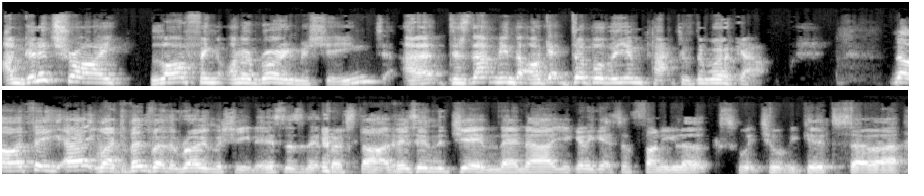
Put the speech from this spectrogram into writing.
I'm going to try laughing on a rowing machine. Uh, does that mean that I'll get double the impact of the workout? No, I think uh, well, it depends where the rowing machine is, doesn't it? For a start, if it's in the gym, then uh, you're going to get some funny looks, which will be good. So uh,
